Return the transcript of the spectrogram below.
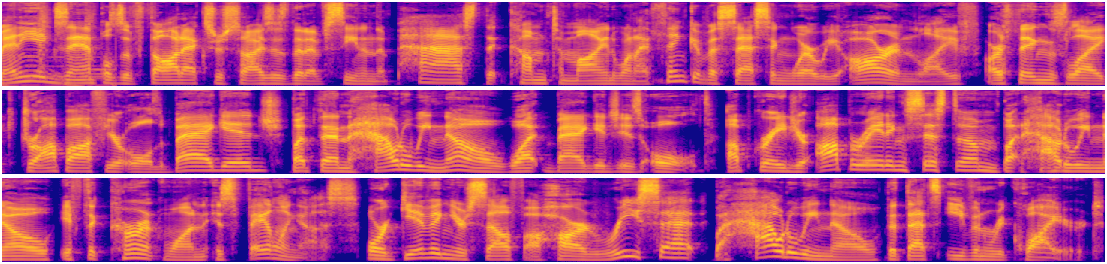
Many examples of thought exercises that I've seen in the past that come to mind when I think of assessing where we are in life are things like drop off your old baggage, but then how do we know what baggage is old? Upgrade your operating system, but how do we know if the current one is failing us? Or giving yourself a hard reset, but how do we know that that's even required?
